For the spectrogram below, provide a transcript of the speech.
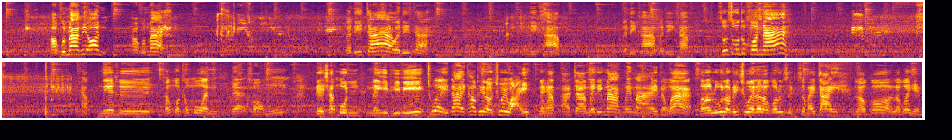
ๆขอบคุณมากพี่อ้นขอบคุณมากสวัสดีจ้าสวัสดีจ้าสวัสดีครับ สวัสดีครับสวัสดีครับ สู้ๆทุกคนนะ ครับนี่คือทั้งหมดทั้งมวลนะของเดชะบุญใน EP นี้ช่วยได้เท่าที่เราช่วยไหวนะครับ อาจจะไม่ได้มากไม่มาย แต่ว่าพอเรารู้เราได้ช่วยแล้วเราก็รู้สึกสบายใจ เราก็เราก็เห็น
